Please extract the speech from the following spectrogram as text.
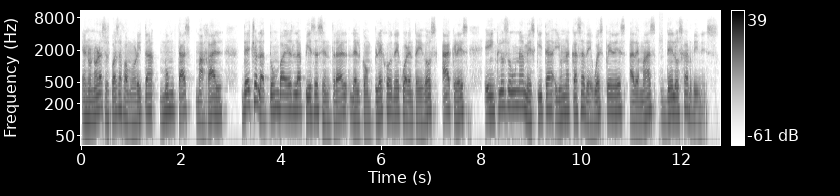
en honor a su esposa favorita Mumtaz Mahal. De hecho, la tumba es la pieza central del complejo de 42 acres e incluso una mezquita y una casa de huéspedes, además de los jardines.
